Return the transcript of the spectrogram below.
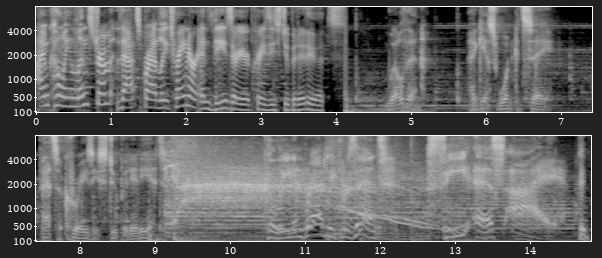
I'm Colleen Lindstrom. That's Bradley Traynor, and these are your Crazy Stupid Idiots. Well, then, I guess one could say that's a crazy, stupid idiot. Colleen and Bradley present CSI. It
